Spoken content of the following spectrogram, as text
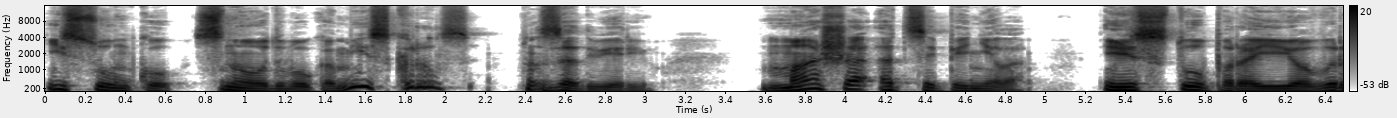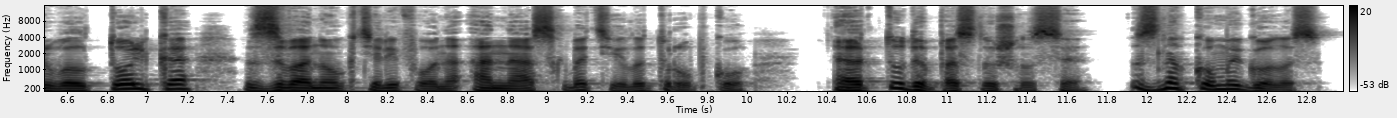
и сумку с ноутбуком и скрылся за дверью. Маша оцепенела. Из ступора ее вырвал только звонок телефона. Она схватила трубку. Оттуда послышался знакомый голос.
